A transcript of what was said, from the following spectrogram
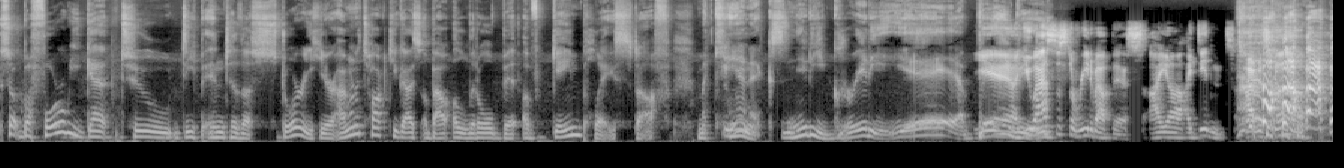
so before we get too deep into the story here, I want to talk to you guys about a little bit of gameplay stuff, mechanics, nitty gritty. Yeah, Yeah, baby. you asked us to read about this. I uh, I didn't. I was gonna,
